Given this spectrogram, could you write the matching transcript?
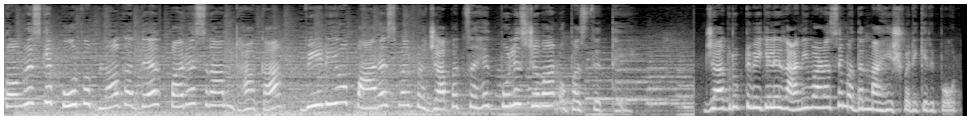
कांग्रेस के पूर्व ब्लॉक अध्यक्ष परस राम ढाका, वीडियो पारसमय प्रजापत सहित पुलिस जवान उपस्थित थे। जागरूक टीवी के लिए रानीवाड़ा से मदन माहेश्वरी की रिपोर्ट।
